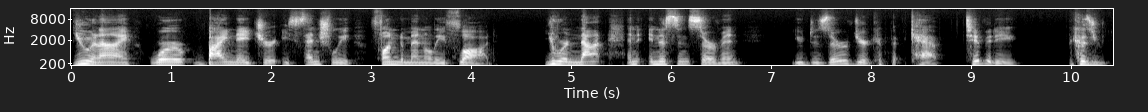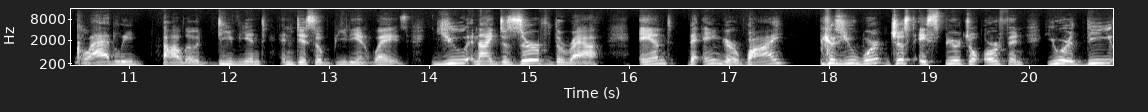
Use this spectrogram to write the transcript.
You and I were by nature essentially fundamentally flawed. You were not an innocent servant. You deserved your captivity because you gladly followed deviant and disobedient ways. You and I deserved the wrath and the anger. Why? Because you weren't just a spiritual orphan, you were the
